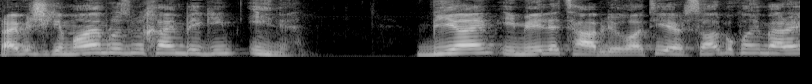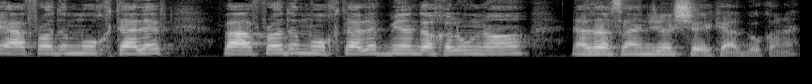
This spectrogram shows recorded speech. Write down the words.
روشی که ما امروز می‌خوایم بگیم اینه. بیایم ایمیل تبلیغاتی ارسال بکنیم برای افراد مختلف و افراد مختلف بیان داخل اونا نظرسنجی شرکت بکنن.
